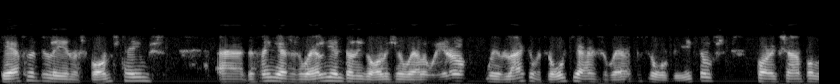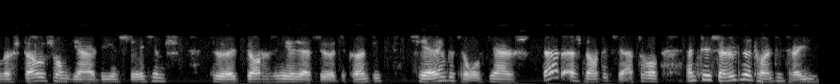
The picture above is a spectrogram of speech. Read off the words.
definite delay in response times. Uh, the thing is as well here in Donegal, as you're well aware of, we have lack of patrol cars as well, patrol vehicles. For example, there's still some Gardaí stations throughout, here, throughout the country sharing patrol cars. That is not acceptable. In 2023.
